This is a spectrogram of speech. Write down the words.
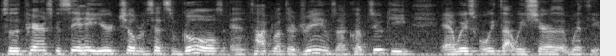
So the parents can say, hey, your children set some goals and talked about their dreams on Club Tuki, and we, we thought we'd share that with you.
